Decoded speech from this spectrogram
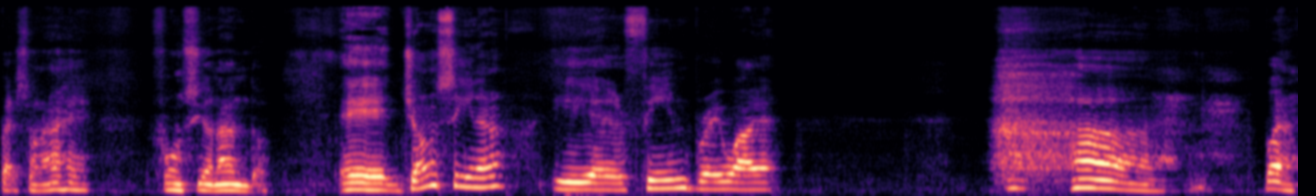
personaje funcionando. Eh, John Cena y el Finn Bray Wyatt. Ah, bueno,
